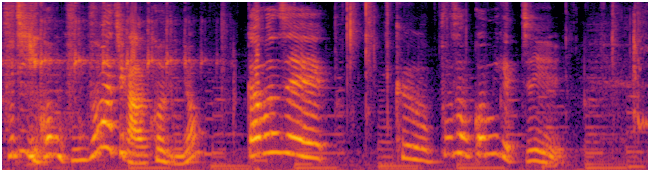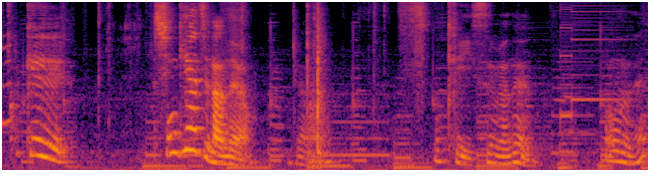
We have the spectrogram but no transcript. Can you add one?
굳이 이건 궁금하지가 않거든요 까만색 그 풍선 껌이겠지. 그렇게 신기하진 않아요. 자, 이렇게 있으면은 떠오르네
